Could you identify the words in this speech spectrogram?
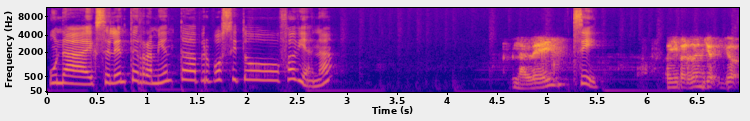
Una excelente herramienta a propósito, Fabiana. ¿La ley? Sí. Oye, perdón, yo, yo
